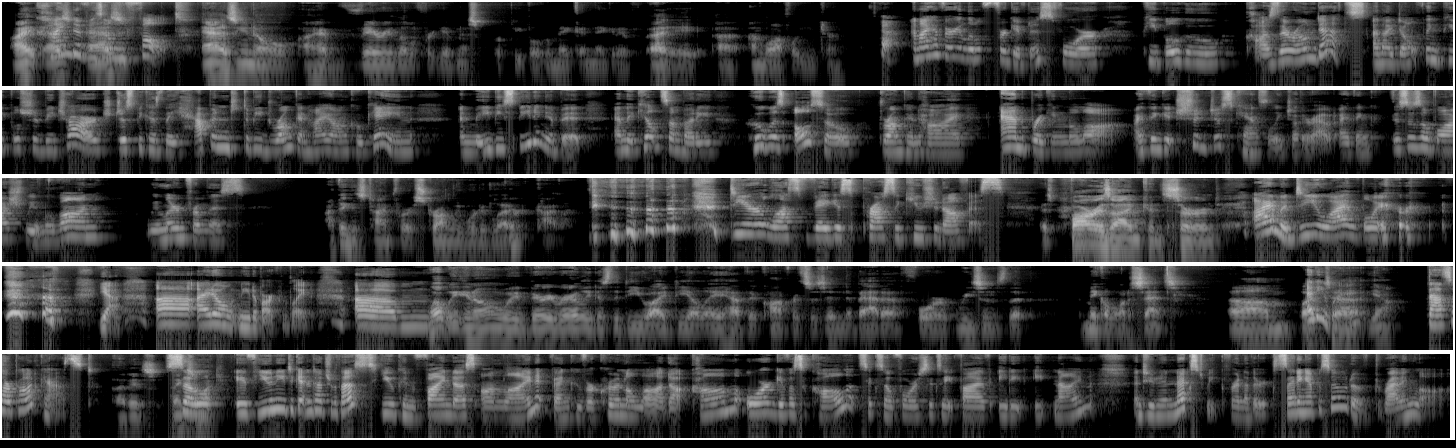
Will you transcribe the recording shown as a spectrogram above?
I kind as, of his as, own fault. As you know, I have very little forgiveness for people who make a negative, uh, a uh, unlawful U-turn. Yeah, and I have very little forgiveness for people who cause their own deaths, and I don't think people should be charged just because they happened to be drunk and high on cocaine and maybe speeding a bit, and they killed somebody who was also drunk and high and breaking the law. I think it should just cancel each other out. I think this is a wash. We move on. We learn from this. I think it's time for a strongly worded letter, Kyla. Dear Las Vegas Prosecution Office, As far as I'm concerned, I'm a DUI lawyer. yeah, uh, I don't need a bar complaint. Um, well, we you know we very rarely does the DUI DLA have their conferences in Nevada for reasons that make a lot of sense. Um, but Anyway. uh, yeah, that's our podcast. That is. Thanks so, so, much. if you need to get in touch with us, you can find us online at vancouvercriminallaw.com or give us a call at 604 685 8889 and tune in next week for another exciting episode of Driving Law.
